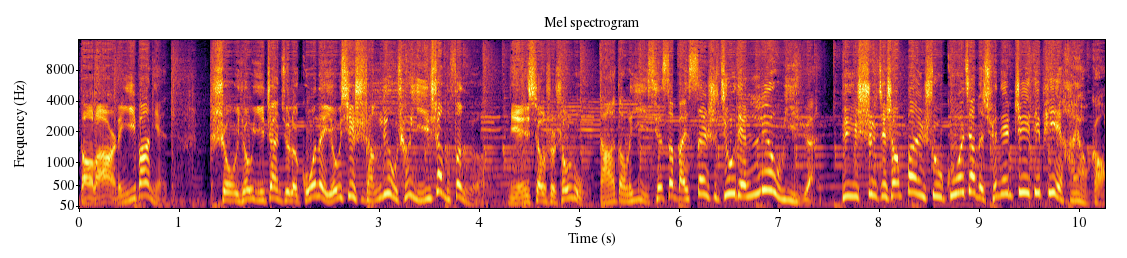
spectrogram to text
到了二零一八年，手游已占据了国内游戏市场六成以上的份额，年销售收入达到了一千三百三十九点六亿元，比世界上半数国家的全年 GDP 还要高。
